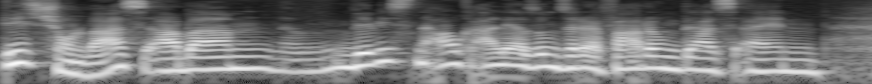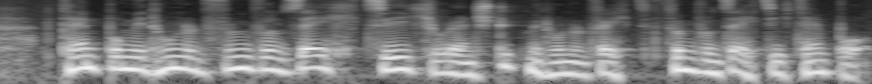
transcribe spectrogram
ist schon was, aber ähm, wir wissen auch alle aus unserer Erfahrung, dass ein Tempo mit 165 oder ein Stück mit 165 Tempo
